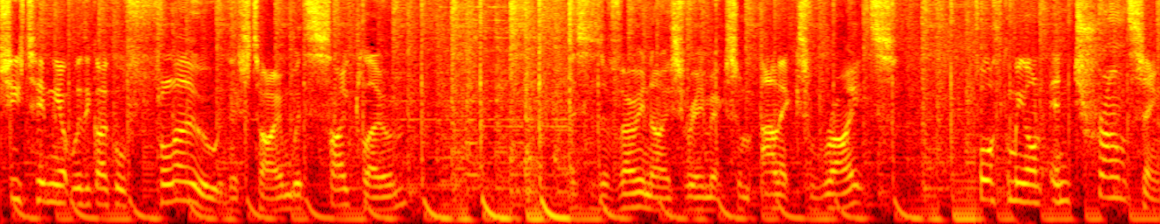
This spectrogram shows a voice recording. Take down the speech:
She's teaming up with a guy called Flo this time with Cyclone. This is a very nice remix from Alex Wright. Forthcoming on Entrancing.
